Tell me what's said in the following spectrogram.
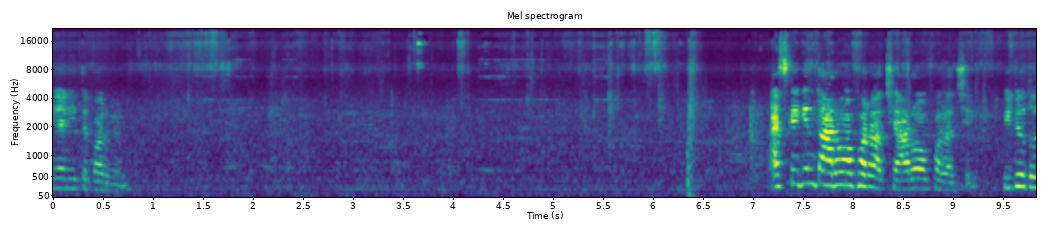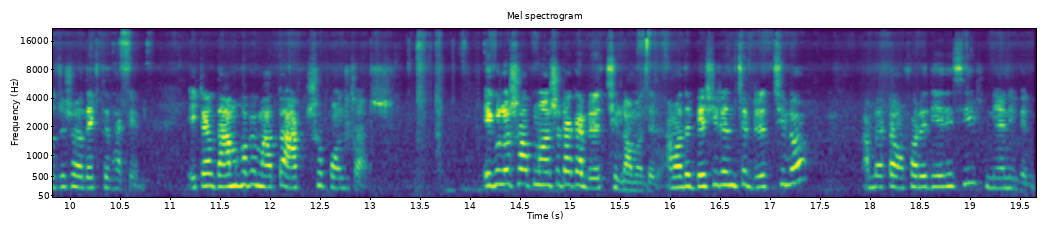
নিয়ে নিতে পারবেন। আজকে কিন্তু আরও অফার আছে আরও অফার আছে। ভিডিও সহ দেখতে থাকেন। এটার দাম হবে মাত্র আটশো পঞ্চাশ। এগুলো সব নয়শো টাকা ড্রেস ছিল আমাদের। আমাদের বেশি রেঞ্জের ড্রেস ছিল। আমরা একটা অফারে দিয়ে দিছি, নিয়ে নেবেন।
